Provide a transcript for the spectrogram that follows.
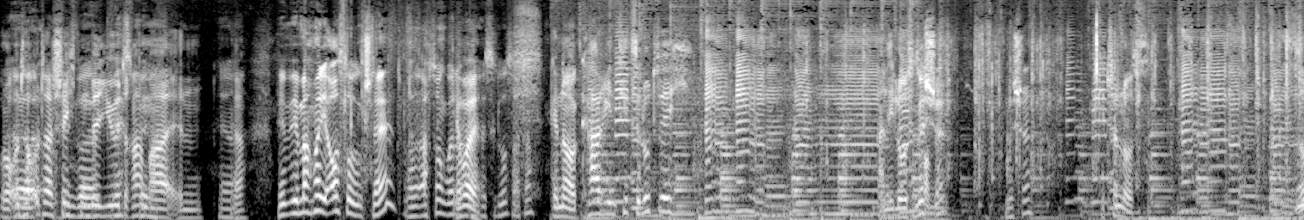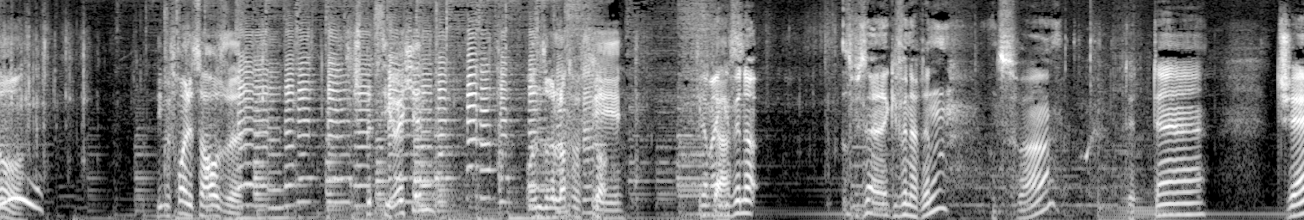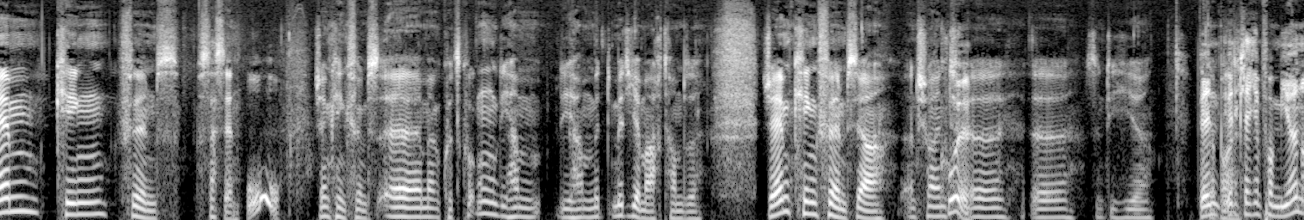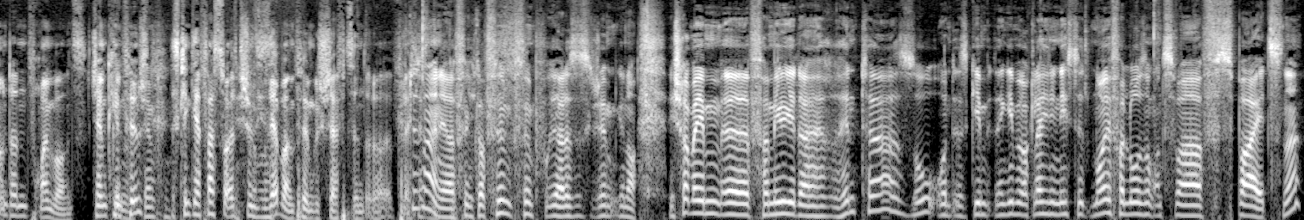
Oder unter äh, Unterschichten, Milieudrama in, Ja. ja. Wir, wir machen mal die Auslosung schnell. Achtung, warte Jawohl. mal, ist los, Achtung. Genau, Karin Tietze Ludwig. An die los. Mische. Mische. Geht schon los. So. Liebe Freunde zu Hause. Spitzt die Öhrchen. Unsere Lottofee. Wir haben einen Gas. Gewinner, also wir sind eine Gewinnerin, und zwar da, da, Jam King Films. Was ist das denn? Oh. Jam King Films. Äh, mal kurz gucken. Die haben, die haben mit, mitgemacht, haben sie. Jam King Films, ja. Anscheinend Cool. äh, äh, sind die hier. Werden, werde ich gleich informieren und dann freuen wir uns. Jam King Genau, Films, Jam das klingt ja fast so, als wenn sie selber im Filmgeschäft sind, oder vielleicht. Könnte sein, ja. Ich glaube, Film, Film, ja, das ist Jam, genau. Ich schreibe mal eben äh, Familie dahinter, so, und es gehen, dann gehen wir auch gleich in die nächste neue Verlosung, und zwar Spites, ne?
